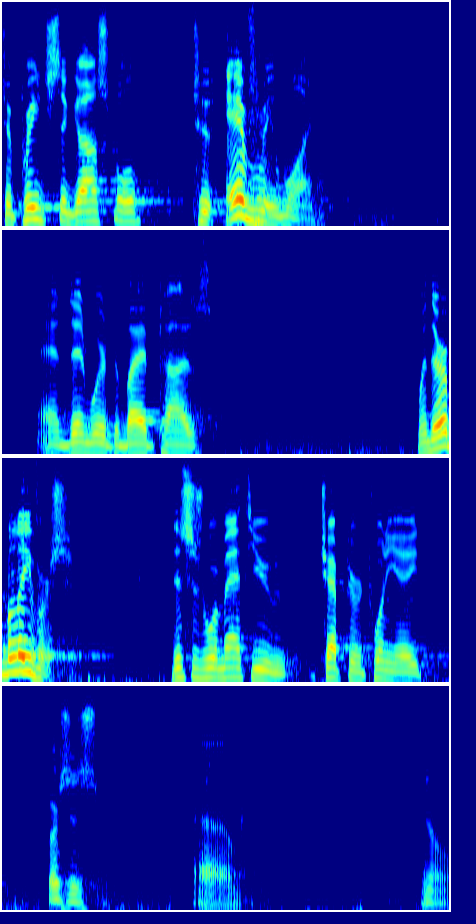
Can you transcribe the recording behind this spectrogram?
to preach the gospel to everyone. And then we're to baptize when they're believers. This is where Matthew chapter 28, verses, um, you know,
